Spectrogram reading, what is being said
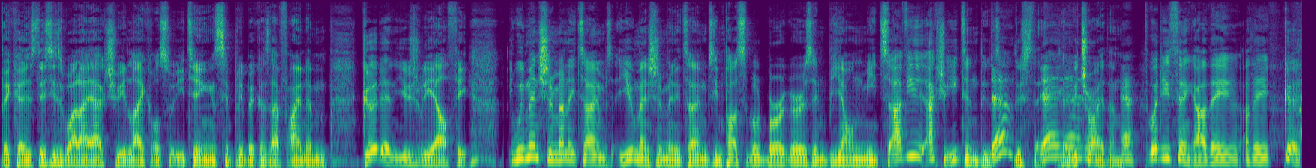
because this is what I actually like also eating simply because I find them good and usually healthy. We mentioned many times, you mentioned many times, Impossible Burgers and Beyond Meat. So have you actually eaten these, Yeah. these things? Yeah, have yeah, you tried yeah, them? yeah. What do you think? Are they are they good?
